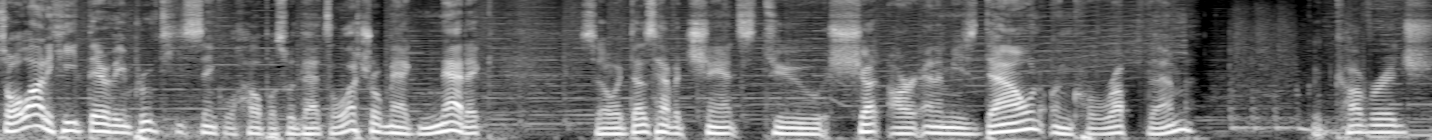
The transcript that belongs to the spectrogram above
So a lot of heat there. The improved heat sink will help us with that. It's electromagnetic, so it does have a chance to shut our enemies down and corrupt them. Good coverage.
